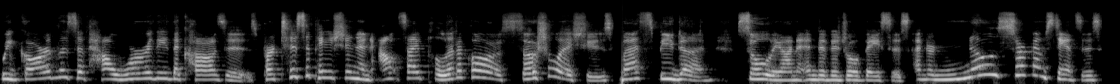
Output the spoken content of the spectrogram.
regardless of how worthy the cause is. Participation in outside political or social issues must be done solely on an individual basis. Under no circumstances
